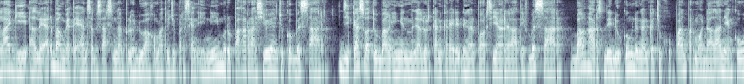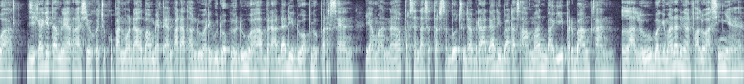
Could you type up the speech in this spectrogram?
lagi, LDR Bank BTN sebesar 92,7% ini merupakan rasio yang cukup besar. Jika suatu bank ingin menyalurkan kredit dengan porsi yang relatif besar, bank harus didukung dengan kecukupan permodalan yang kuat. Jika kita melihat rasio kecukupan modal Bank BTN pada tahun 2022 berada di 20%, yang mana persentase tersebut sudah berada di batas aman bagi perbankan. Lalu, bagaimana dengan valuasinya?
